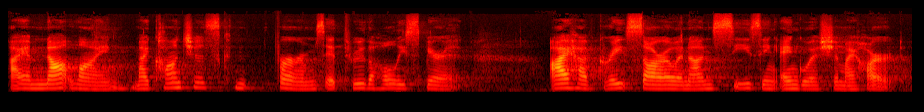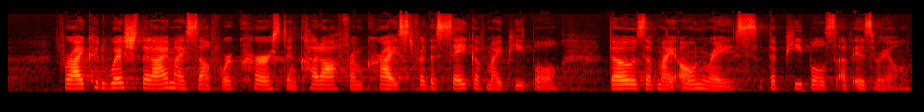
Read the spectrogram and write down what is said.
I am not lying. My conscience confirms it through the Holy Spirit. I have great sorrow and unceasing anguish in my heart. For I could wish that I myself were cursed and cut off from Christ for the sake of my people, those of my own race, the peoples of Israel.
